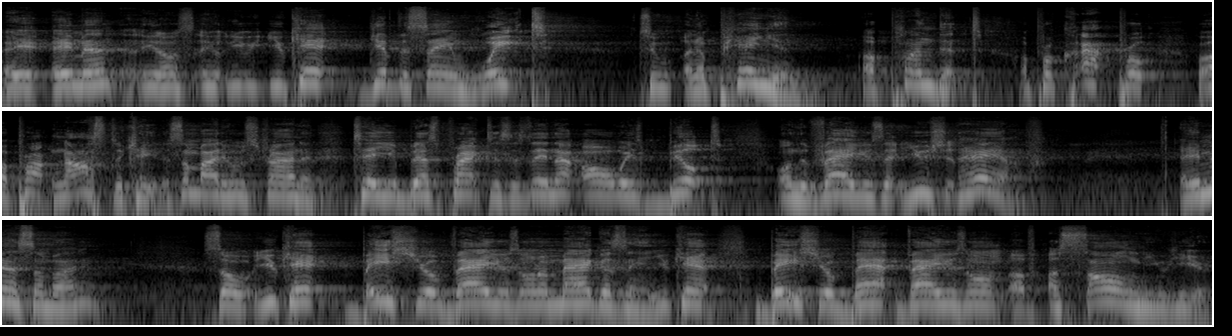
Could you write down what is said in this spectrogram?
Amen. You know, you, you can't give the same weight to an opinion, a pundit, a, pro, pro, a prognosticator, somebody who's trying to tell you best practices. They're not always built on the values that you should have. Amen, somebody. So you can't base your values on a magazine. You can't base your values on a, a song you hear.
